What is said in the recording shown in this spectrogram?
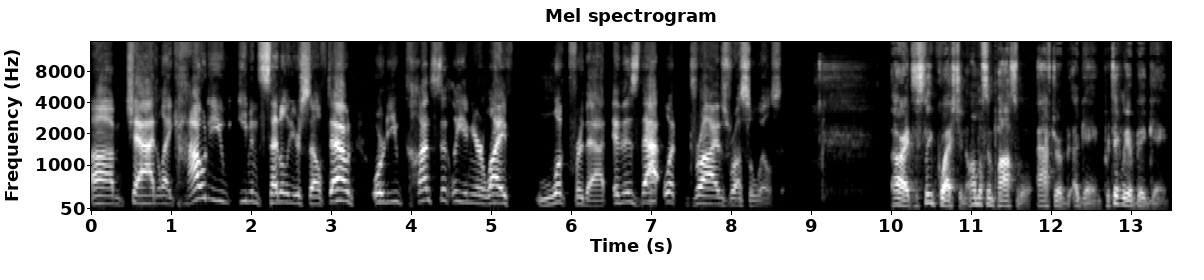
Um, Chad, like how do you even settle yourself down? Or do you constantly in your life look for that? And is that what drives Russell Wilson? All right, a sleep question. Almost impossible after a, a game, particularly a big game.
